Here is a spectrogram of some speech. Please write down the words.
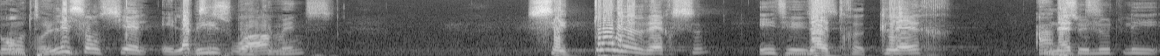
entre l'essentiel et l'accessoire, c'est tout l'inverse d'être clair, net absolutely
